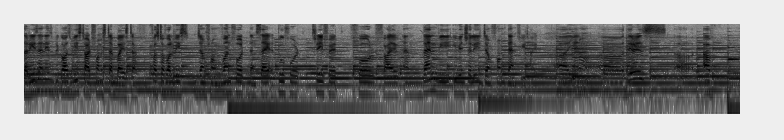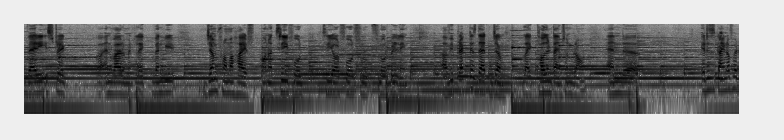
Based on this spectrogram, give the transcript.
the reason is because we start from step by step. First of all, we jump from one foot, then two foot, three feet, four, five, and then we eventually jump from 10 feet height. Uh, you know, uh, there is uh, a very strict environment. Like when we jump from a height on a three, four, three or four floor building, uh, we practice that jump like thousand times on ground, and uh, it is kind of a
